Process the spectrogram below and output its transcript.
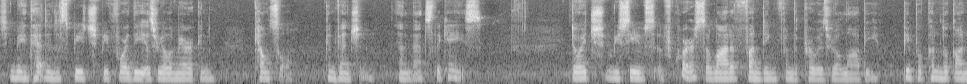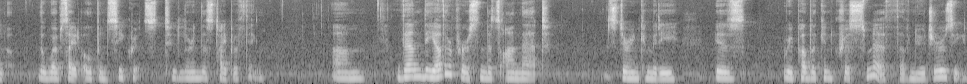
She made that in a speech before the Israel American Council convention, and that's the case. Deutch receives, of course, a lot of funding from the pro Israel lobby. People can look on the website Open Secrets to learn this type of thing. Um, then the other person that's on that steering committee is Republican Chris Smith of New Jersey.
